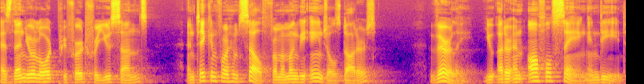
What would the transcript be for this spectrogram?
Has then your Lord preferred for you sons, and taken for himself from among the angels daughters? Verily, you utter an awful saying indeed.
